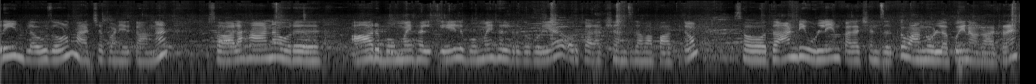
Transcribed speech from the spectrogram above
க்ரீன் ப்ளவுஸோடும் மேட்சப் பண்ணியிருக்காங்க. ஸோ அழகான ஒரு ஆறு பொம்மைகள் ஏழு பொம்மைகள் இருக்கக்கூடிய ஒரு கலெக்ஷன்ஸ் நம்ம பார்த்துட்டோம். ஸோ தாண்டி உள்ளேயும் கலெக்ஷன்ஸ் இருக்குது வாங்க உள்ளே போய் நான் காட்டுறேன்.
